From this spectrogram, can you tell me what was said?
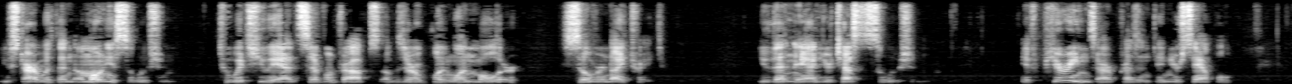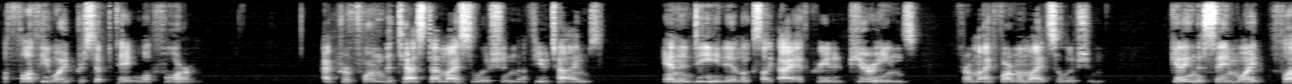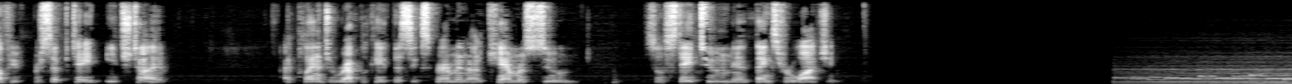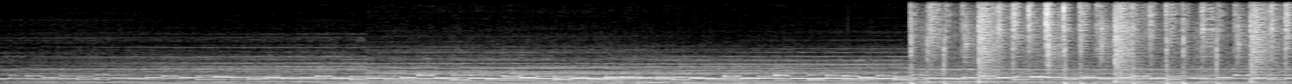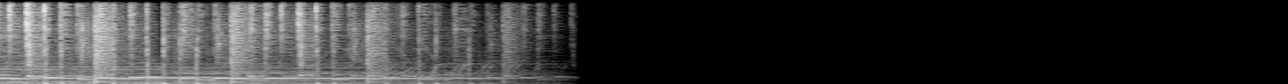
You start with an ammonia solution to which you add several drops of 0.1 molar silver nitrate. You then add your test solution. If purines are present in your sample, a fluffy white precipitate will form. I performed the test on my solution a few times, and indeed, it looks like I have created purines from my formamide solution, getting the same white fluffy precipitate each time. I plan to replicate this experiment on camera soon, so stay tuned and thanks for watching.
